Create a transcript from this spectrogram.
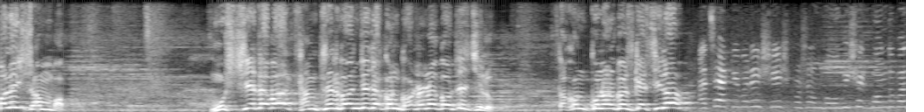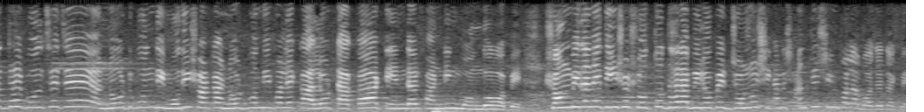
বলেই সম্ভব। মুর্শিদাবাদ, শামসেরগঞ্জে যখন ঘটনা ঘটেছিল তখন কুণাল ঘোষ গেছিল আচ্ছা একেবারে শেষ প্রসঙ্গ। অভিষেক বন্দ্যোপাধ্যায় বলছে যে নোটবন্দি মোদী সরকার নোটবন্দির ফলে কালো টাকা টেন্ডার ফান্ডিং বন্ধ হবে। সংবিধানে তিনশো সত্তর ধারা বিলোপের জন্য সেখানে শান্তি শৃঙ্খলা বজায় থাকবে।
